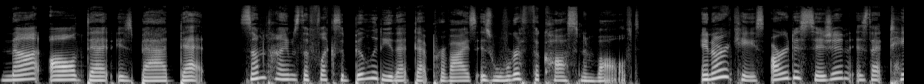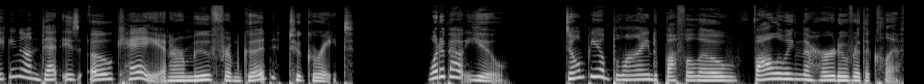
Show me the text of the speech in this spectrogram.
Not all debt is bad debt. Sometimes the flexibility that debt provides is worth the cost involved. In our case, our decision is that taking on debt is okay in our move from good to great. What about you? Don't be a blind buffalo following the herd over the cliff.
